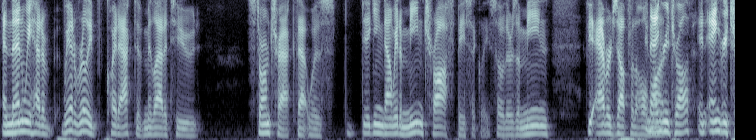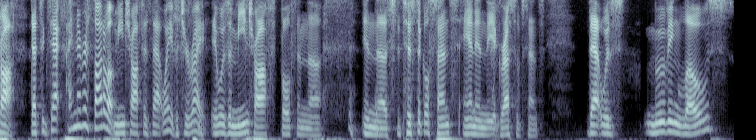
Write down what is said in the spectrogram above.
And then we had a we had a really quite active mid latitude storm track that was digging down. We had a mean trough basically. So there's a mean if you averaged out for the whole an month, angry trough. An angry trough. That's exact. I never thought about mean trough as that way, but you're right. It was a mean trough both in the in the statistical sense and in the aggressive sense. That was moving lows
